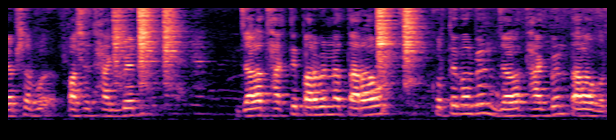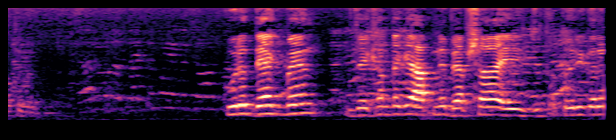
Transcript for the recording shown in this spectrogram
ব্যবসা পাশে থাকবেন। যারা থাকতে পারবেন না, তারাও করতে পারবেন, যারা থাকবেন, তারাও করতে পারবেন। করে দেখবেন যে এখান থেকে আপনি ব্যবসা, এই জুতো তৈরি করে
